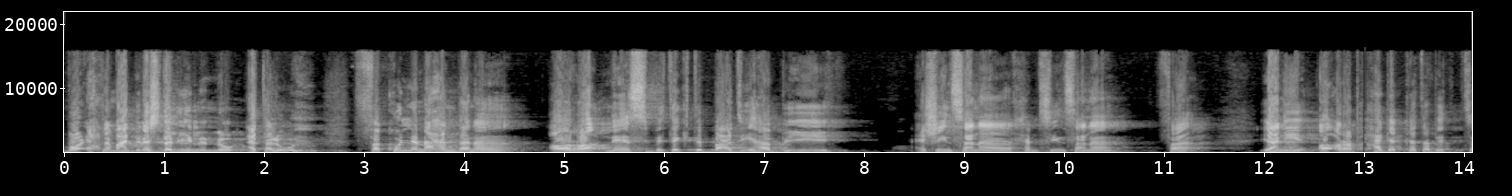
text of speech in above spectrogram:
ما إحنا ما عندناش دليل انه قتلوه. فكل ما عندنا آراء ناس بتكتب بعديها ب 20 سنة 50 سنة. ف يعني أقرب حاجة كتبت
